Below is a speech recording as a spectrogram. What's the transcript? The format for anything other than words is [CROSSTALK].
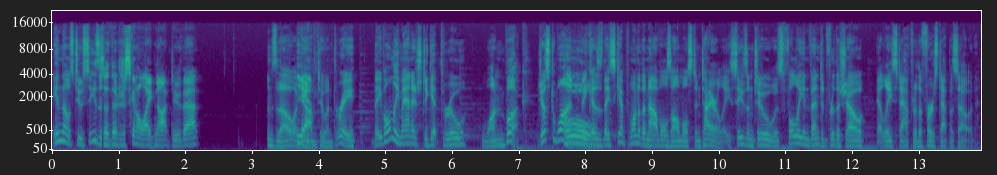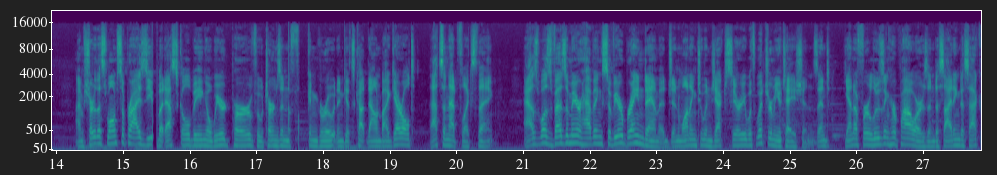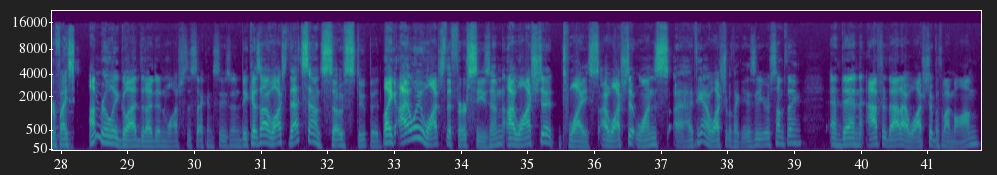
In those two seasons, So they're just gonna like not do that? Though, again, Yeah. two and three, they've only managed to get through one book. Just one, Ooh. because they skipped one of the novels almost entirely. Season two was fully invented for the show, at least after the first episode. I'm sure this won't surprise you, but Eskel being a weird perv who turns into fucking Groot and gets cut down by Geralt, that's a Netflix thing. As was Vesemir having severe brain damage and wanting to inject Ciri with Witcher mutations, and Yennefer losing her powers and deciding to sacrifice I'm really glad that I didn't watch the second season because I watched that sounds so stupid. Like I only watched the first season. I watched it twice. I watched it once. I think I watched it with like Izzy or something. And then after that I watched it with my mom.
